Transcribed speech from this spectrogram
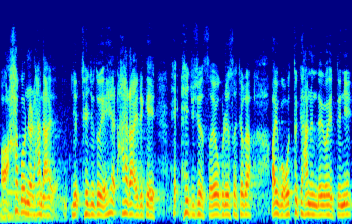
어, 학원을 하나 여- 제주도에 해, 하라 이렇게 해, 해 주셨어요. 그래서 제가 아이고 어떻게 하는데요 했더니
